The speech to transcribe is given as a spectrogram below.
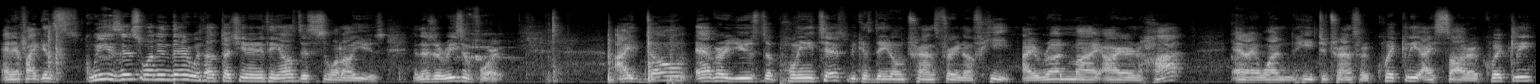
and if I can squeeze this one in there without touching anything else, this is what I'll use. And there's a reason for it. I don't ever use the pointy tips because they don't transfer enough heat. I run my iron hot and I want heat to transfer quickly. I solder quickly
